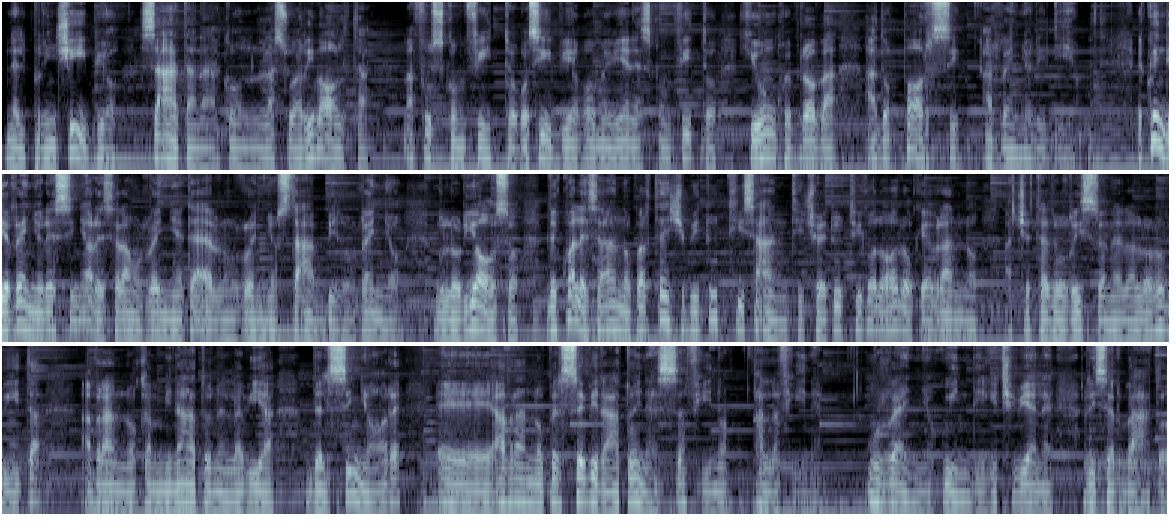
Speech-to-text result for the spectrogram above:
nel principio Satana con la sua rivolta, ma fu sconfitto, così come viene sconfitto chiunque prova ad opporsi al regno di Dio. E quindi il regno del Signore sarà un regno eterno, un regno stabile, un regno glorioso, del quale saranno partecipi tutti i santi, cioè tutti coloro che avranno accettato Cristo nella loro vita, avranno camminato nella via del Signore e avranno perseverato in essa fino alla fine un regno quindi che ci viene riservato,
